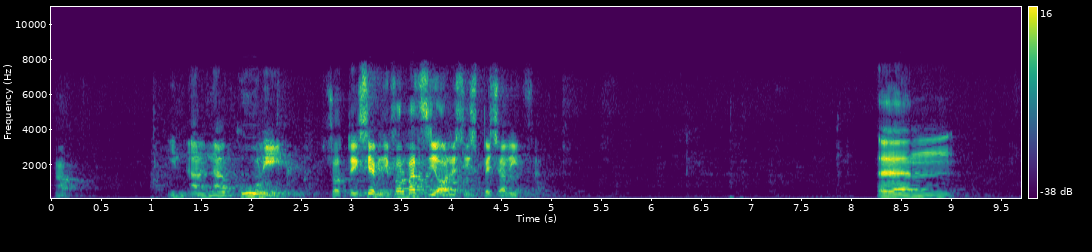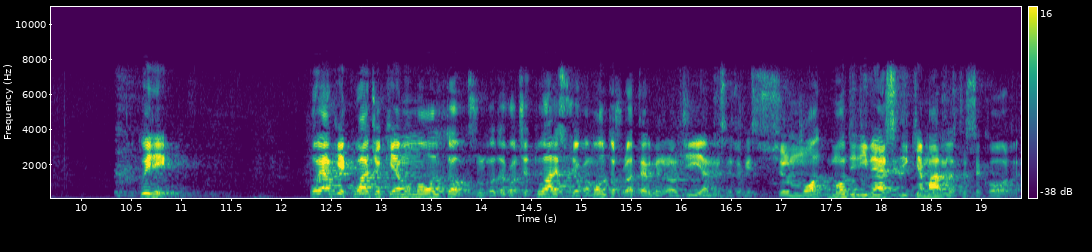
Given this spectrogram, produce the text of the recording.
no? in, in alcuni sottoinsiemi di informazione si specializza. Um, quindi Poi anche qua giochiamo molto, sul modello concettuale si gioca molto sulla terminologia, nel senso che ci sono modi diversi di chiamare le stesse cose.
